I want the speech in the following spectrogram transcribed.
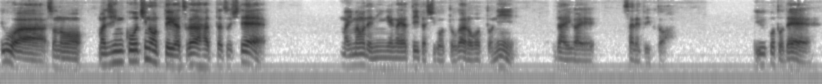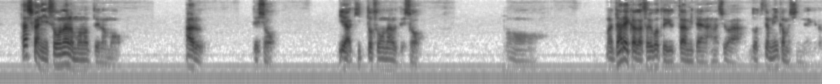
要は、その、まあ人工知能っていうやつが発達して、まあ今まで人間がやっていた仕事がロボットに代替えされていくと。いうことで、確かにそうなるものっていうのもあるでしょう。いや、きっとそうなるでしょう。まあ誰かがそういうこと言ったみたいな話はどっちでもいいかもしれないけど、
